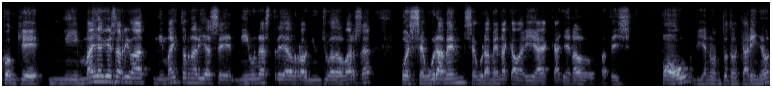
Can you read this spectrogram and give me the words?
com que ni mai hagués arribat, ni mai tornaria a ser ni una estrella del rock ni un jugador del Barça, pues segurament, segurament acabaria caient al mateix pou, dient-ho amb tot el carinyo,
